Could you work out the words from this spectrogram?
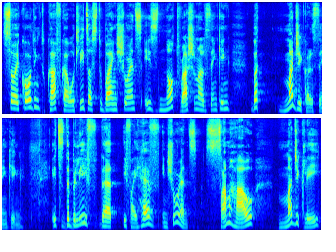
So, according to Kafka, what leads us to buy insurance is not rational thinking, but magical thinking. It's the belief that if I have insurance, somehow, magically,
